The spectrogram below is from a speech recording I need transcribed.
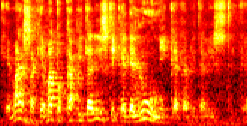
che Marx ha chiamato capitalistica ed è l'unica capitalistica,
